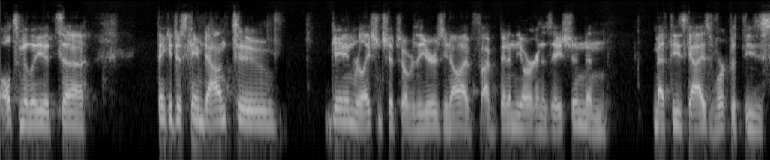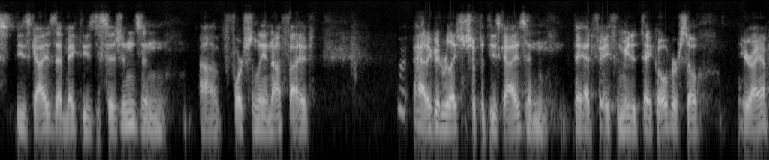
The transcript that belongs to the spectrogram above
ultimately, it uh, I think it just came down to gaining relationships over the years. You know, I've I've been in the organization and met these guys, worked with these these guys that make these decisions, and uh, fortunately enough, I've had a good relationship with these guys and they had faith in me to take over. So here I am.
